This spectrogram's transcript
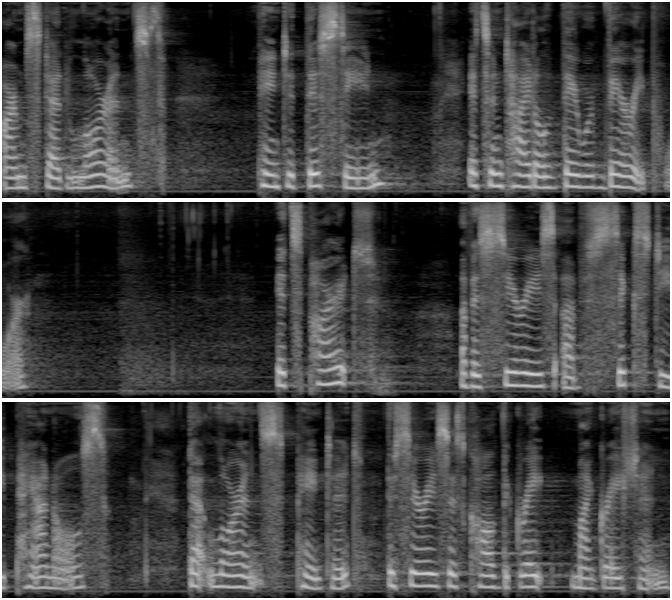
Armstead Lawrence painted this scene. It's entitled They Were Very Poor. It's part of a series of 60 panels that Lawrence painted. The series is called The Great Migration,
